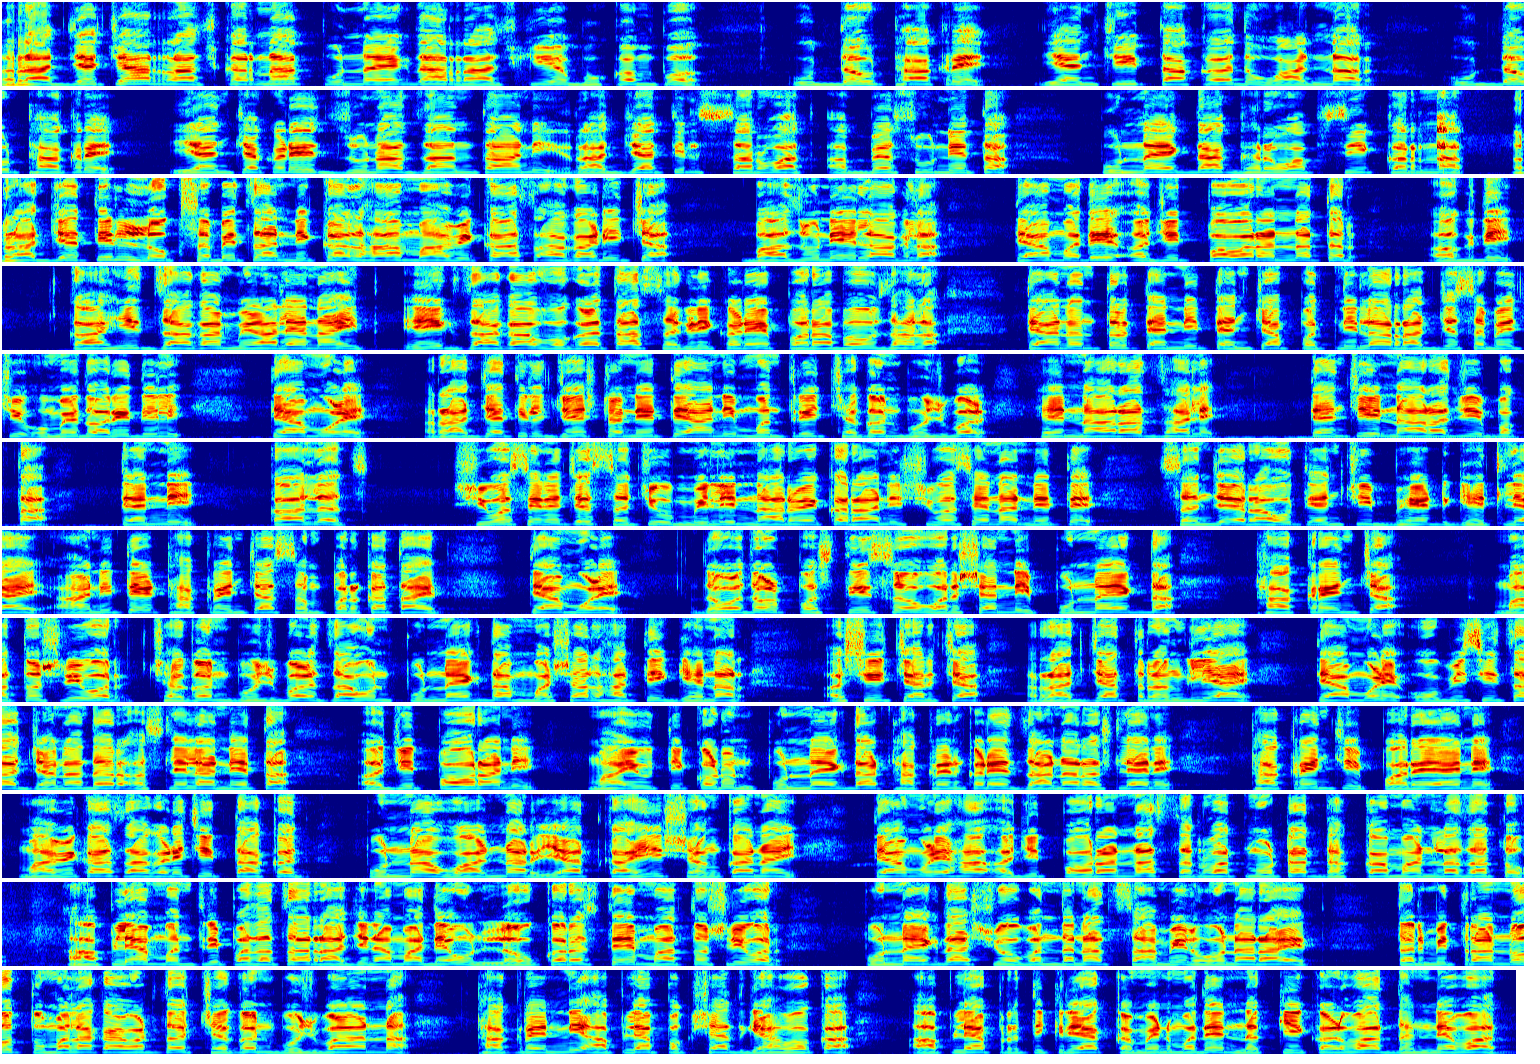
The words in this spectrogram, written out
राज्याच्या राजकारणात पुन्हा एकदा राजकीय भूकंप. उद्धव ठाकरे यांची ताकद वाढणार. उद्धव ठाकरे यांच्याकडे जुना जाणता आणि राज्यातील सर्वात अभ्यासू नेता पुन्हा एकदा घरवापसी करणार. राज्यातील लोकसभेचा निकाल हा महाविकास आघाडीच्या बाजूने लागला. त्यामध्ये अजित पवारांना तर अगदी काही जागा मिळाल्या नाहीत. एक जागा वगळता सगळीकडे पराभव झाला. त्यानंतर त्यांनी त्यांच्या पत्नीला राज्यसभेची उमेदवारी दिली. त्यामुळे राज्यातील ज्येष्ठ नेते आणि मंत्री छगन भुजबळ हे नाराज झाले. त्यांची नाराजी बघता त्यांनी कालच शिवसेनेचे सचिव मिलिंद नार्वेकर आणि शिवसेना नेते संजय राऊत यांची भेट घेतली आहे आणि ते ठाकरेंच्या संपर्कात आहेत. त्यामुळे जवळजवळ पस्तीस वर्षांनी पुन्हा एकदा ठाकरेंच्या मातोश्रीवर छगन भुजबळ जाऊन पुन्हा एकदा मशाल हाती घेणार अशी चर्चा राज्यात रंगली आहे. त्यामुळे ओबीसीचा जनाधार असलेला नेता अजित पवारांनी महायुतीकडून पुन्हा एकदा ठाकरेंकडे जाणार असल्याने ठाकरेंची पर्यायाने महाविकास आघाडीची ताकद पुन्हा वाढणार यात काही शंका नाही. त्यामुळे हा अजित पवारांना सर्वात मोठा धक्का मानला जातो. आपल्या मंत्रिपदाचा राजीनामा देऊन लवकरच ते मातोश्रीवर पुन्हा एकदा शिवबंधनात सामील होणार आहेत. तर मित्रांनो तुम्हाला काय वाटतं? छगन भुजबळांना ठाकरेंनी आपल्या पक्षात घ्यावं का? आपल्या प्रतिक्रिया कमेंटमध्ये नक्की कळवा. धन्यवाद.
